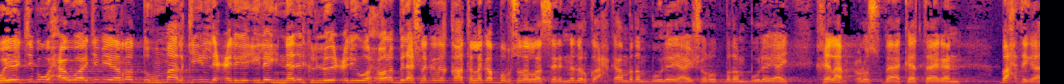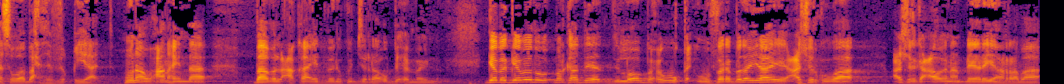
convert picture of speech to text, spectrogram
wayajibu waxaa waajibaya radduhu maalkii in la celiyo ilayhi naadirka loo celiyo waa xoolo bilaash lagaga qaato laga bobsado la siri nadarku axkaam badan buu leeyahay shuruud badan buu leeyahay khilaaf culus baa ka taagan. Baxdigaas waa baxi fiqiyaad. Hunaa waxaan haynaa baab alcaqaa'id baynu ku jiraa u bixi mayno. Gebagabadu markaa dee loo baxo wuu fara badan yahay. Cashirku waa cashirka caawa inaan dheereeyaan rabaa.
